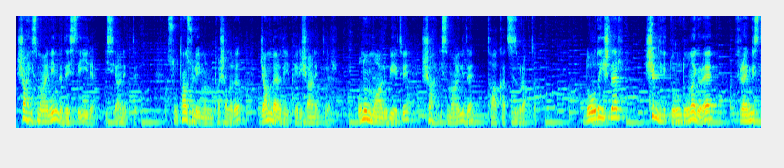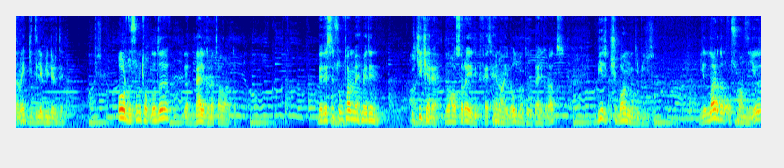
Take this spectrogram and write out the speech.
Şah İsmail'in de desteğiyle isyan etti. Sultan Süleyman'ın paşaları Canberdi'yi perişan ettiler. Onun mağlubiyeti Şah İsmail'i de takatsiz bıraktı. Doğuda işler şimdilik durulduğuna göre Frangistan'a gidilebilirdi. Ordusunu topladı ve Belgrad'a vardı. Dedesi Sultan Mehmet'in iki kere muhasara edip fethe nail olmadığı Belgrad bir çıban gibiydi. Yıllardır Osmanlı'yı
